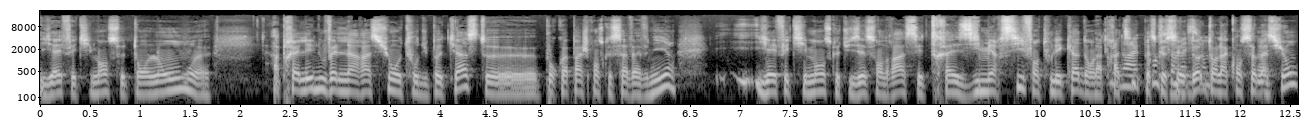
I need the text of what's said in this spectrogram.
il y a effectivement ce ton long. euh, après, les nouvelles narrations autour du podcast, euh, pourquoi pas, je pense que ça va venir. Il y a effectivement ce que tu disais, Sandra, c'est très immersif en tous les cas dans la pratique, la parce que c'est dans, la consommation.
